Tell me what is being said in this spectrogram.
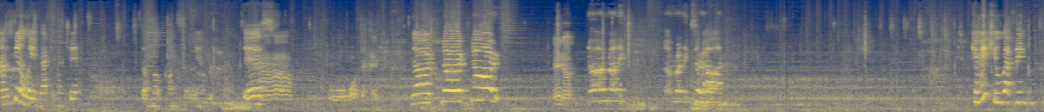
I'm just gonna lean back in my chair. So I'm not constantly on this. Uh, oh, what the heck? No, no, no! No, not. No, I'm running! I'm running so hard! Can we kill that thing?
